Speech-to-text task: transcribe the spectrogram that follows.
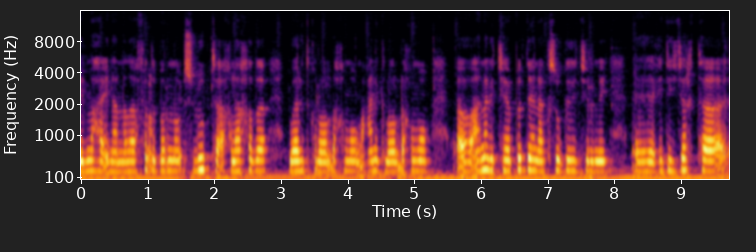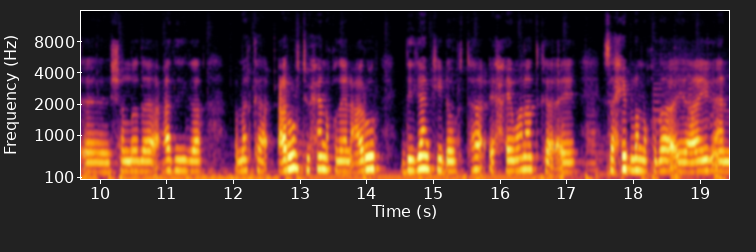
ilmaha inaan nadaafada barno usluubta akhlaaqada waalidka loola dhaqmo macalinka loola dhaqmo. Anaga jeebadeena ka soo gadi jirnay cidijarta shanlada cadayga marka caruurtii waxay noqdeen carruur deegaankii dhowrta ee xayawaanaadka saaxiib la noqda ayaga aan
